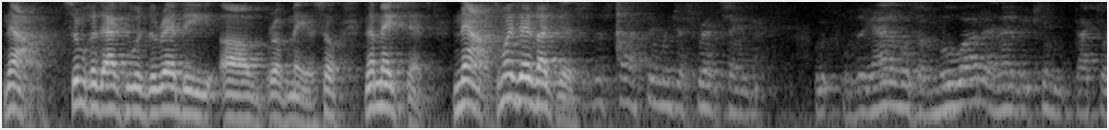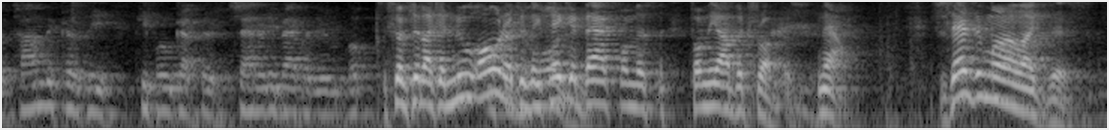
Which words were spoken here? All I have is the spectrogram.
Now, Sumchus actually was the Rebbe of Rav Meir, so that makes sense. Now, someone says like this. This last thing we just read saying, the animal was a muad and then it became back to a tom because the people got their sanity back or their look. It's considered like a new owner because they take it back from the from the apotropos. Now, so says the Gemara like this.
